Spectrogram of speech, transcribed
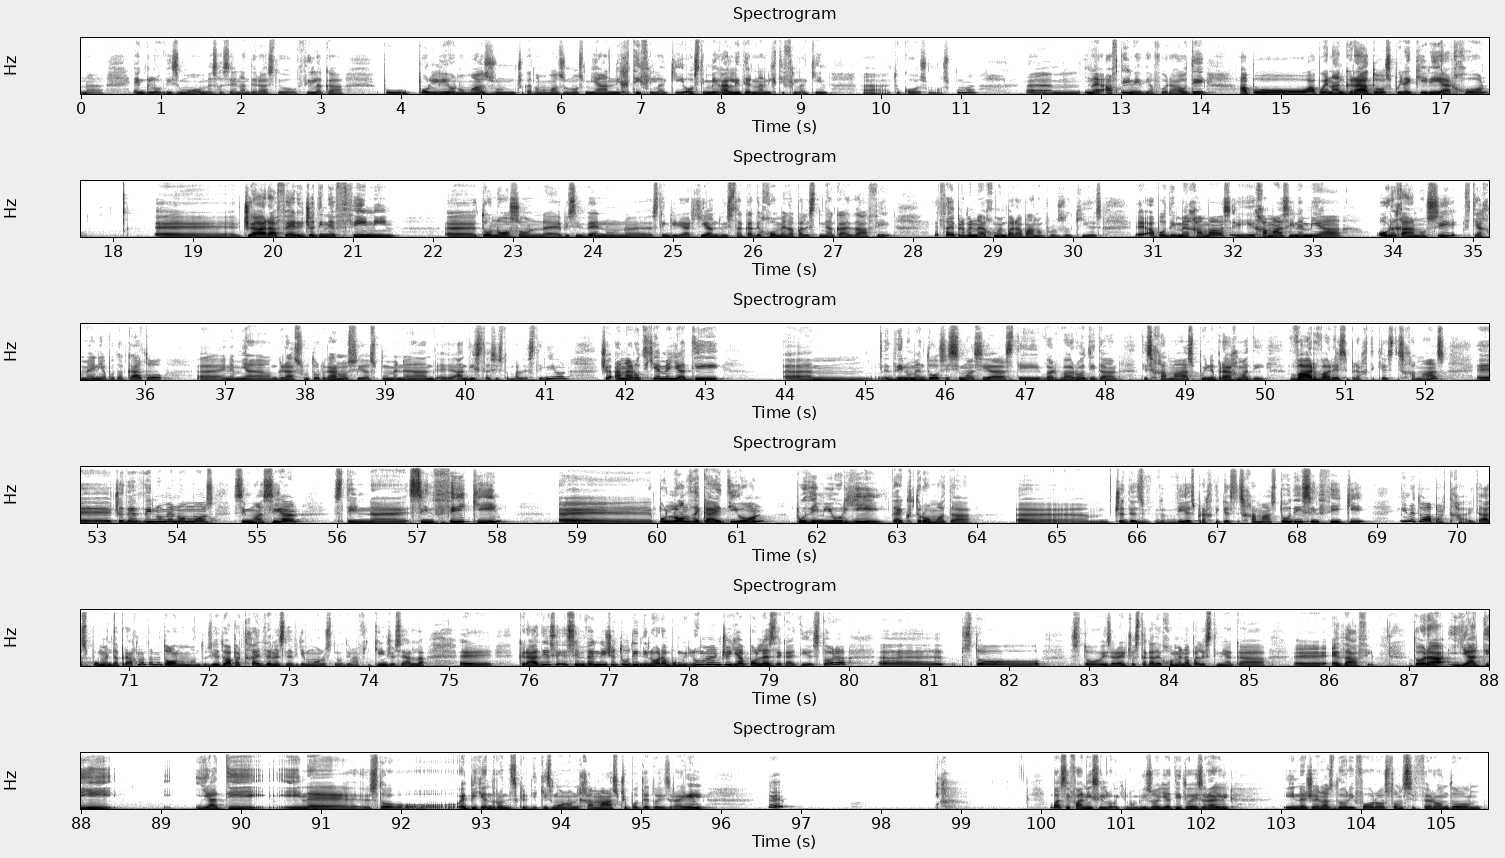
εγκλωβισμό μέσα σε έναν τεράστιο θύλακα που πολλοί ονομάζουν και κατονομάζουν ως μια ανοιχτή φυλακή, ως τη μεγαλύτερη ανοιχτή φυλακή ε, του κόσμου, ας πούμε. ναι, αυτή είναι η διαφορά, ότι από, από έναν κράτος που είναι κυρίαρχο, ε, και άρα φέρει και την ευθύνη ε, των όσων ε, επισυμβαίνουν ε, στην κυριαρχία του ή στα κατεχόμενα Παλαιστινιακά εδάφη, ε, θα έπρεπε να έχουμε παραπάνω προσδοκίες. από τη ΜΕ Χαμάς, η Χαμάς είναι μια οργάνωση φτιαχμένη από τα κάτω, είναι μια grassroot οργάνωση, ας πούμε, αντίσταση των Παλαιστινίων. Και αναρωτιέμαι γιατί δίνουμε τόση σημασία στη βαρβαρότητα της Χαμάς, που είναι πράγματι βάρβαρες οι πρακτικές της Χαμάς, ε, και δεν δίνουμε όμως σημασία στην ε, συνθήκη ε, πολλών δεκαετιών που δημιουργεί τα εκτρώματα ε, και τις βίες πρακτικές της Χαμάς. Τούτη η συνθήκη είναι το apartheid. Α πούμε τα πράγματα με το όνομα τους. Γιατί το apartheid δεν συνέβη μόνο στην Νότια Αφρική και σε άλλα ε, κράτη. Συμβαίνει και τούτη την ώρα που μιλούμε και για πολλές δεκαετίες τώρα ε, στο, στο Ισραήλ και στα κατεχόμενα Παλαιστινιακά ε, εδάφη. Τώρα, γιατί, γιατί είναι στο επίκεντρο της κριτικής μόνο η Χαμάς και ποτέ το Ισραήλ, ε, Μπας φανείς οι λόγοι νομίζω, γιατί το Ισραήλ είναι και ένας δορυφόρος των συμφερόντων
